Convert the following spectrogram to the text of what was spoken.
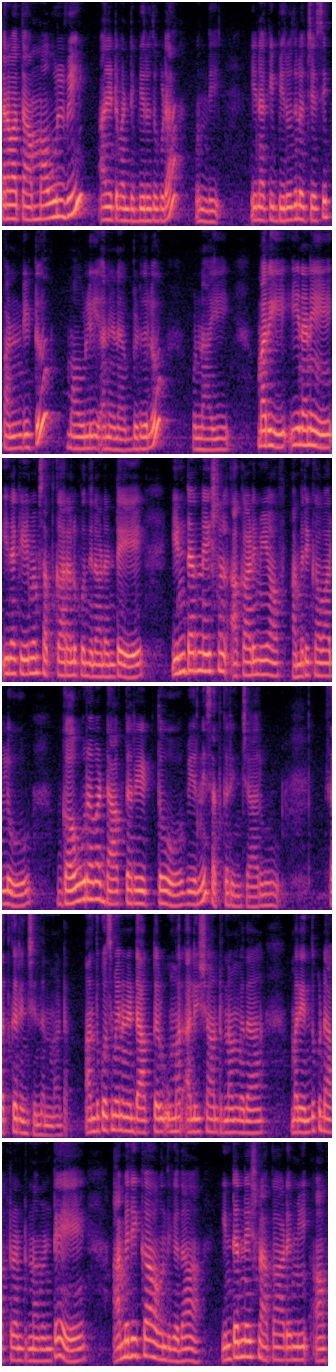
తర్వాత మౌల్వి అనేటువంటి బిరుదు కూడా ఉంది. ఈయనకి బిరుదులు వచ్చేసి పండిట్ మౌలి అనే బిరుదులు ఉన్నాయి. మరి ఈయనని ఈయనకి ఏమేమి సత్కారాలు పొందినాడంటే ఇంటర్నేషనల్ అకాడమీ ఆఫ్ అమెరికా వాళ్ళు గౌరవ డాక్టరేట్తో వీరిని సత్కరించారు. సత్కరించిందనమాట అందుకోసమే నేను డాక్టర్ ఉమర్ అలీషా అంటున్నాం కదా. మరి ఎందుకు డాక్టర్ అంటున్నామంటే అమెరికా ఉంది కదా. ఇంటర్నేషనల్ అకాడమీ ఆఫ్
